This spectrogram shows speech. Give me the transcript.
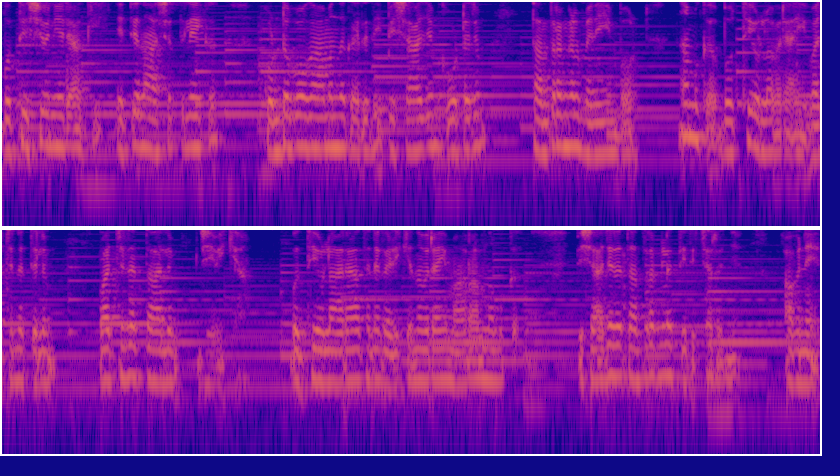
ബുദ്ധിശൂന്യരാക്കി നിത്യനാശത്തിലേക്ക് കൊണ്ടുപോകാമെന്ന് കരുതി പിശാചും കൂട്ടരും തന്ത്രങ്ങൾ മെനയുമ്പോൾ നമുക്ക് ബുദ്ധിയുള്ളവരായി വചനത്തിലും വചനത്താലും ജീവിക്കാം. ബുദ്ധിയുള്ള ആരാധന കഴിക്കുന്നവരായി മാറാം നമുക്ക്. പിശാചന തന്ത്രങ്ങളെ തിരിച്ചറിഞ്ഞ് അവനെ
